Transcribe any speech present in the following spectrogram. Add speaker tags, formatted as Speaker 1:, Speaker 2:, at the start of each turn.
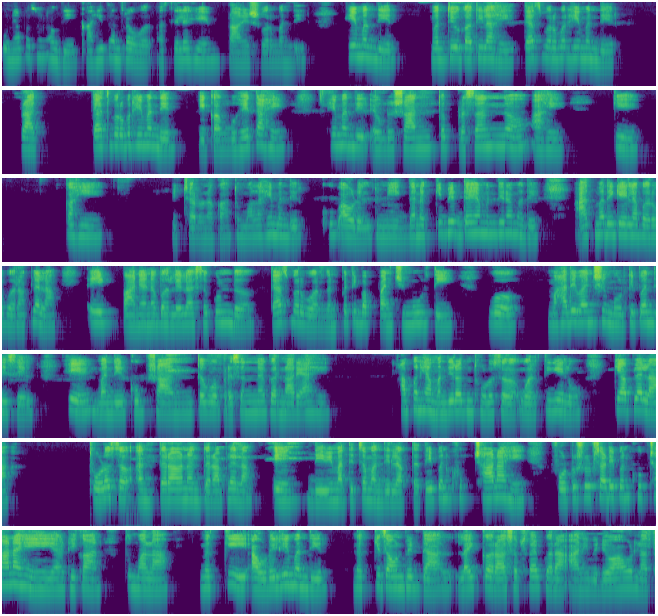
Speaker 1: पुण्यापासून अगदी काही अंतरावर असलेले हे प्राणेश्वर मंदिर. हे मंदिर मध्ययुगातील आहे. त्याचबरोबर हे मंदिर प्रा त्याचबरोबर हे मंदिर एका गुहेत आहे. हे मंदिर एवढं शांत प्रसन्न आहे की काही विचारू नका. तुम्हाला हे मंदिर खूप आवडेल. तुम्ही एकदा नक्की भेट द्या या मंदिरामध्ये. आतमध्ये गेल्याबरोबर आपल्याला एक पाण्यानं भरलेलं असं कुंड त्याचबरोबर गणपती बाप्पांची मूर्ती व महादेवांची मूर्ती पण दिसेल. हे मंदिर खूप शांत व प्रसन्न करणारे आहे. आपण ह्या मंदिरातून थोडंसं वरती गेलो की आपल्याला थोडंसं अंतरानंतर आपल्याला एक देवी मातेचं मंदिर लागतं. ते पण खूप छान आहे. फोटोशूटसाठी पण खूप छान आहे या ठिकाण. तुम्हाला नक्की आवडेल हे मंदिर. नक्की जाऊन भेट द्या लाईक करा सबस्क्राईब करा आणि व्हिडिओ आवडला तर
